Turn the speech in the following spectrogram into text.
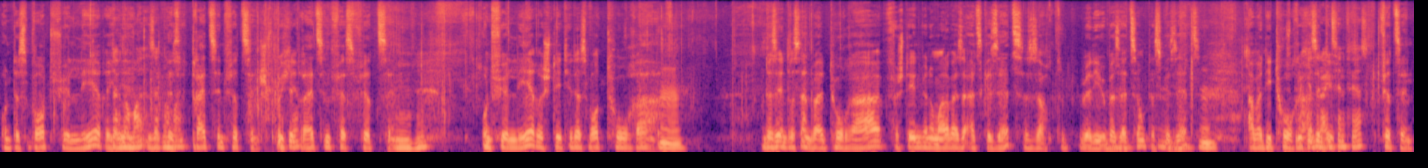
Und das Wort für Lehre sag hier, mal, sag noch mal. 13, 14, Sprüche 13, Vers 14. Mhm. Und für Lehre steht hier das Wort Torah. Mhm. Und das ist interessant, weil Torah verstehen wir normalerweise als Gesetz. Das ist auch über die Übersetzung, das mhm. Gesetz. Mhm. Aber die Torah Sprüche 13 Vers? 14.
